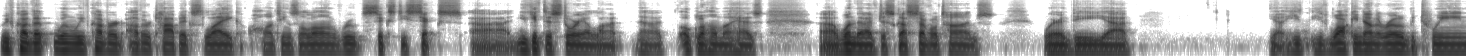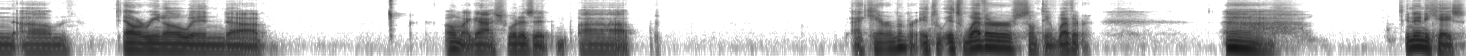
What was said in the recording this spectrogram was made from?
We've covered when we've covered other topics like hauntings along Route 66. Uh, you get this story a lot. Uh, Oklahoma has uh, one that I've discussed several times, where the uh, yeah he, he's walking down the road between um, El Reno and uh, oh my gosh, what is it? Uh, I can't remember. It's it's weather something weather. in any case,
